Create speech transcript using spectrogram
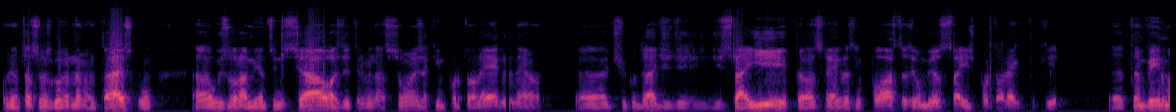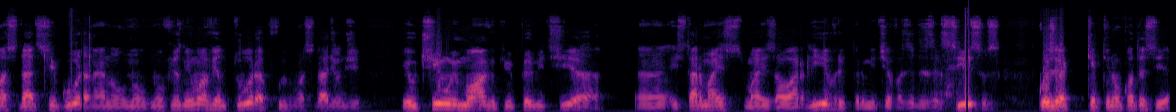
orientações governamentais, com uh, o isolamento inicial, as determinações. Aqui em Porto Alegre, né, uh, dificuldade de, de, sair pelas regras impostas. Eu mesmo saí de Porto Alegre porque também numa cidade segura, né, não, não, não fiz nenhuma aventura, fui para uma cidade onde eu tinha um imóvel que me permitia estar mais, mais ao ar livre, permitia fazer exercícios, coisa que aqui não acontecia.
